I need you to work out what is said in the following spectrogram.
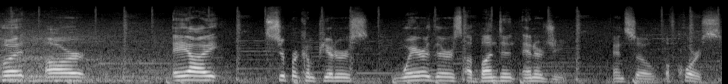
put our AI supercomputers where there's abundant energy. And so, of course,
